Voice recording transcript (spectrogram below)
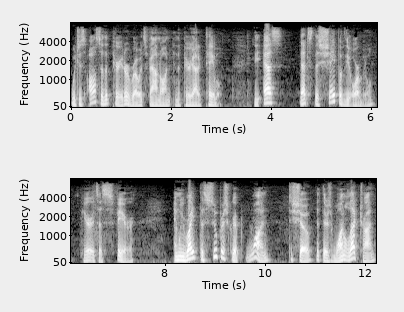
which is also the period or row it's found on in the periodic table. The S, that's the shape of the orbital. Here it's a sphere. And we write the superscript 1 to show that there's one electron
